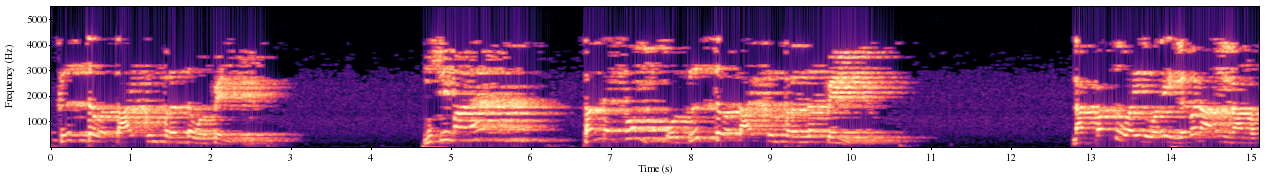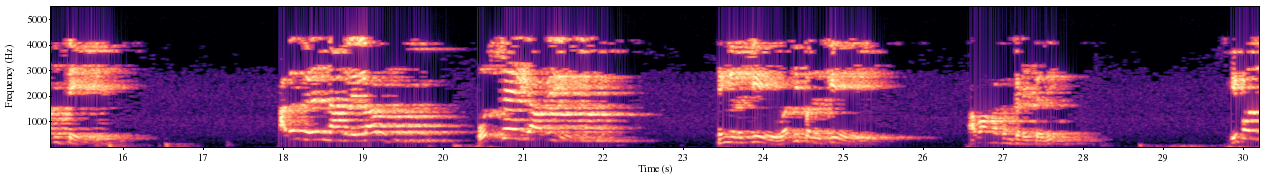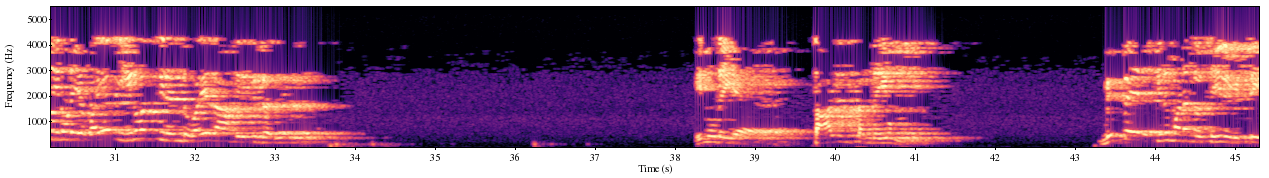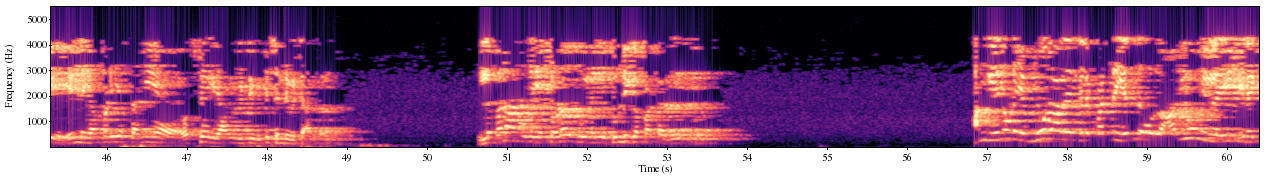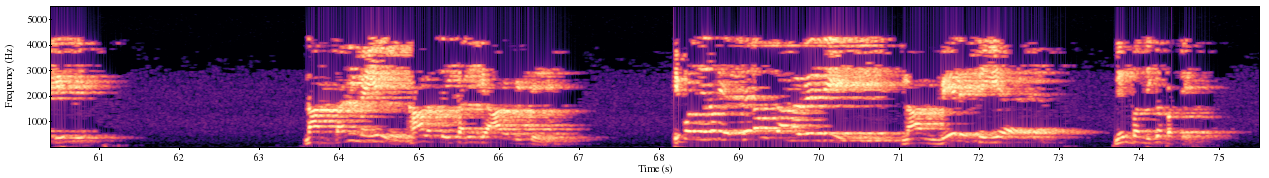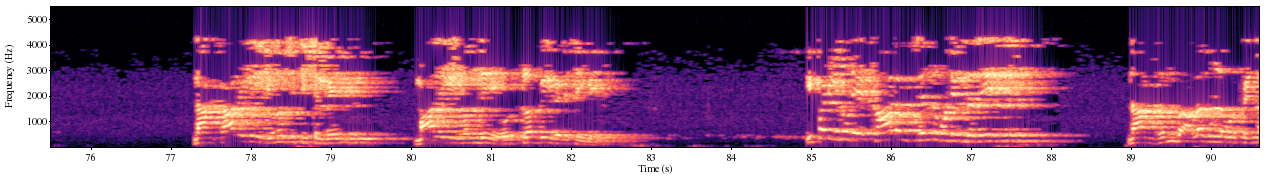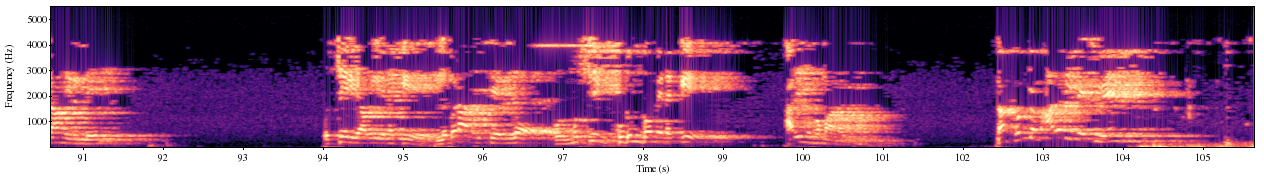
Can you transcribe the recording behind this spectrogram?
கிறிஸ்தவ தாய்க்கும் பிறந்த ஒரு பெண். முஸ்லிமான தந்தைக்கும் ஒரு கிறிஸ்தவ தாய்க்கும் பிறந்த பெண். நான் பத்து வயது வரை லெபனானில் நான் வசித்தேன். அதன் பிறகு நாங்கள் எல்லாரும் ஆஸ்திரேலியாவில் எங்களுக்கு வசிப்பதற்கு அவகாசம் கிடைத்தது. இப்பொழுது என்னுடைய வயது இருபத்தி ரெண்டு வயதாக இருக்கின்றது. என்னுடைய தாயும் தந்தையும் வெவ்வேறு திருமணங்கள் செய்துவிட்டு என்னை அப்படியே தனிய ஆஸ்திரேலியாவில் விட்டு விட்டு சென்று விட்டார்கள். லெபனானுடைய தொடர்பு எனக்கு துண்டிக்கப்பட்டது. அங்கு என்னுடைய மூதாதையர்களை பற்றி எந்த ஒரு அறிவும் இல்லை எனக்கு. நான் தனிமையில் காலத்தை கழிக்க ஆரம்பித்தேன். இப்பொழுது என்னுடைய செலவுக்காக வேண்டி நான் வேலை செய்ய நிர்பந்திக்கப்பட்டேன். நான் காலையில் யூனிவர்சிட்டி செல்வேன். மாலையில் வந்து ஒரு கிளப்பில் வேலை செய்வேன் இப்படி என்னுடைய காலம் சென்று கொண்டிருந்தது. நான் ரொம்ப அழகுள்ள ஒரு பெண்ணாக இருந்தேன். ஆஸ்திரேலியாவில் எனக்கு லெபனானை சேர்ந்த ஒரு முஸ்லிம் குடும்பம் எனக்கு அறிமுகமானது. நான் கொஞ்சம் அரபி பேசுவேன்.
